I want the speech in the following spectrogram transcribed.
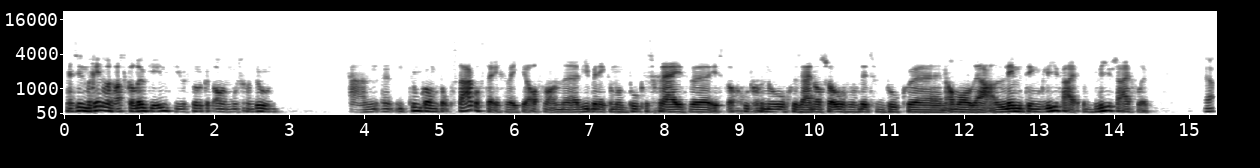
En dus in het begin was het hartstikke leuk die interviews, tot ik het allemaal moest gaan doen. Ja, en, en, toen kwam ik de obstakels tegen, weet je al van uh, wie ben ik om een boek te schrijven, is het wel goed genoeg, er zijn al zoveel van dit soort boeken en allemaal ja, limiting belief, beliefs eigenlijk. Ja.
